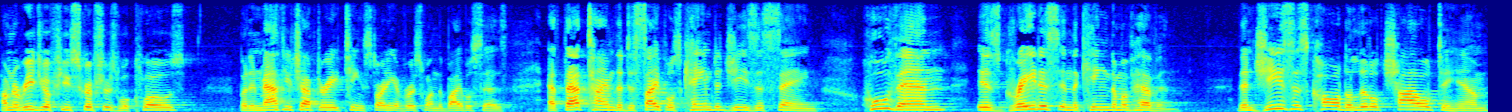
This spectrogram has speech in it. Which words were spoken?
I'm going to read you a few scriptures. We'll close. But in Matthew chapter 18, starting at verse 1, the Bible says, At that time the disciples came to Jesus, saying, Who then is greatest in the kingdom of heaven. Then Jesus called a little child to him,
